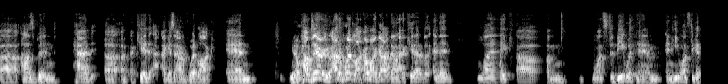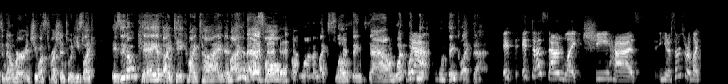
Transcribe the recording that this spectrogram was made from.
uh, husband, had uh, a, a kid, I guess, out of wedlock, and you know, how dare you, out of wedlock? Oh my God, no, had a kid out of, and then like um, wants to be with him and he wants to get to know her and she wants to rush into it. He's like, is it okay if I take my time? Am I an asshole if I want to like slow things down? What what Yeah. makes someone think like that? it it does sound like she has you know some sort of like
